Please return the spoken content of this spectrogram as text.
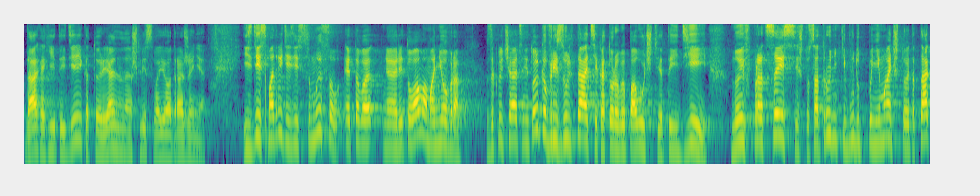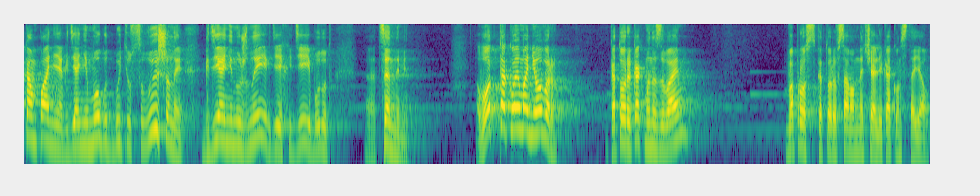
Да, какие-то идеи, которые реально нашли свое отражение. И здесь, смотрите, здесь смысл этого э, ритуала, маневра заключается не только в результате, который вы получите, этой идеи, но и в процессе, что сотрудники будут понимать, что это та компания, где они могут быть услышаны, где они нужны где их идеи будут э, ценными. Вот такой маневр, который, как мы называем, вопрос, который в самом начале, как он стоял,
